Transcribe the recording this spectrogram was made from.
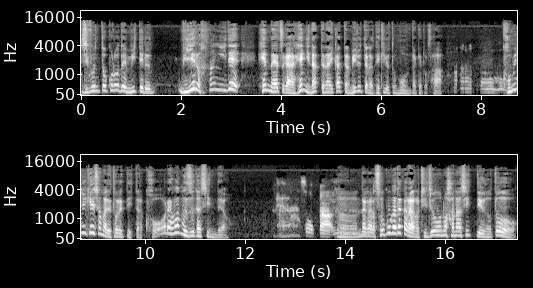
自分ところで見てる、見える範囲で変なやつが変になってないかっていうのを見るっていうのはできると思うんだけどさ、コミュニケーションまで取れって言ったら、これは難しいんだよ。あーそうか。うん、だからそこがだからあの机上の話っていうのと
